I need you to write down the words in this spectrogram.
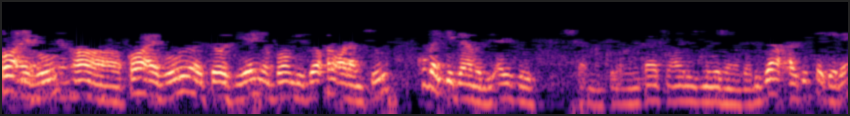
قاعبو آه قاعبو توزيع ينبون بيزاخر عالم شو كوبا جامد أي زوج شأن كده من كانت معاني من الجنوب بيزا خلفية كده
